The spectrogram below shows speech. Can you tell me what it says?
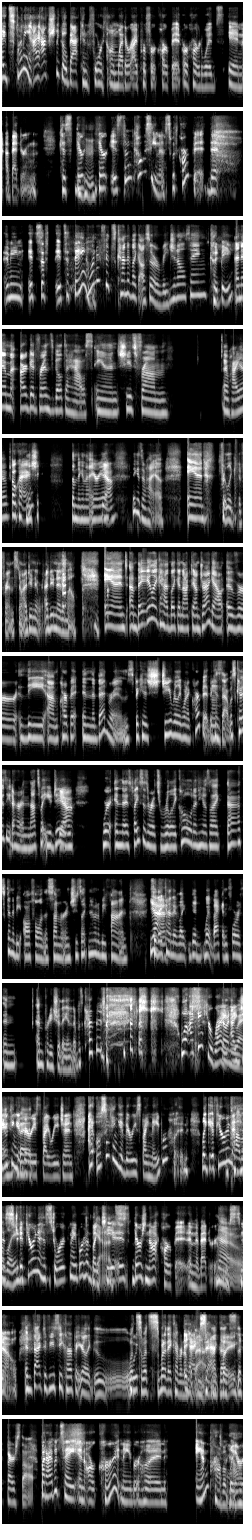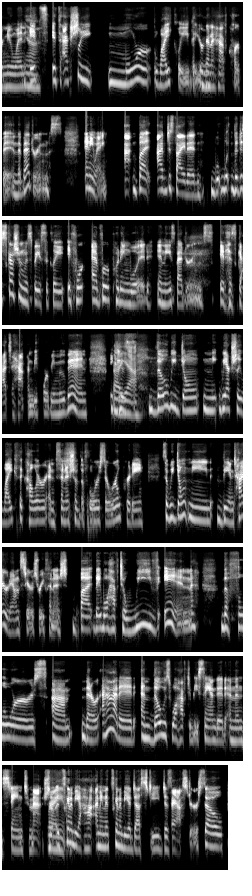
it's funny. I actually go back and forth on whether I prefer carpet or hardwoods in a bedroom because there Mhm. there is some coziness with carpet. That I mean, it's a it's a thing. I wonder if it's kind of like also a regional thing. Could be. I know my, our good friends built a house and she's from Ohio, Okay. Michigan, something in that area. Yeah. I think it's Ohio. And really good friends. No, I do know I do know them well. And um they like had like a knockdown drag out over the um carpet in the bedrooms because she really wanted carpet because that was cozy to her and that's what you do. Mm. Yeah. We're in those places where it's really cold. And he was like, That's gonna be awful in the summer. And she's like, No, it'll be fine. Yeah. So they kind of like did went back and forth and I'm pretty sure they ended up with carpet. well, I think you're right. I do anyway, think it varies by region. I also think it varies by neighborhood. Like if you're in a hist- if you're in a historic neighborhood like Yeah, Tia is, there's not carpet in the bedrooms. No. No. In fact, if you see carpet, you're like, ooh, what's what's what are they covering up Yeah, with that? Like, exactly. that's the first thought. But I would say in our current neighborhood and probably our new one, yeah. it's it's actually more likely that you're Mm. going to have carpet in the bedrooms. Anyway, but I've decided w- w- the discussion was basically if we're ever putting wood in these bedrooms, it has got to happen before we move in Oh because yeah. though we don't need we actually like the color and finish of the floors they're real pretty so we don't need the entire downstairs refinish but they will have to weave in the floors um, that are added and those will have to be sanded and then stained to match so Right. it's going to be a hot i mean it's going to be a dusty disaster so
